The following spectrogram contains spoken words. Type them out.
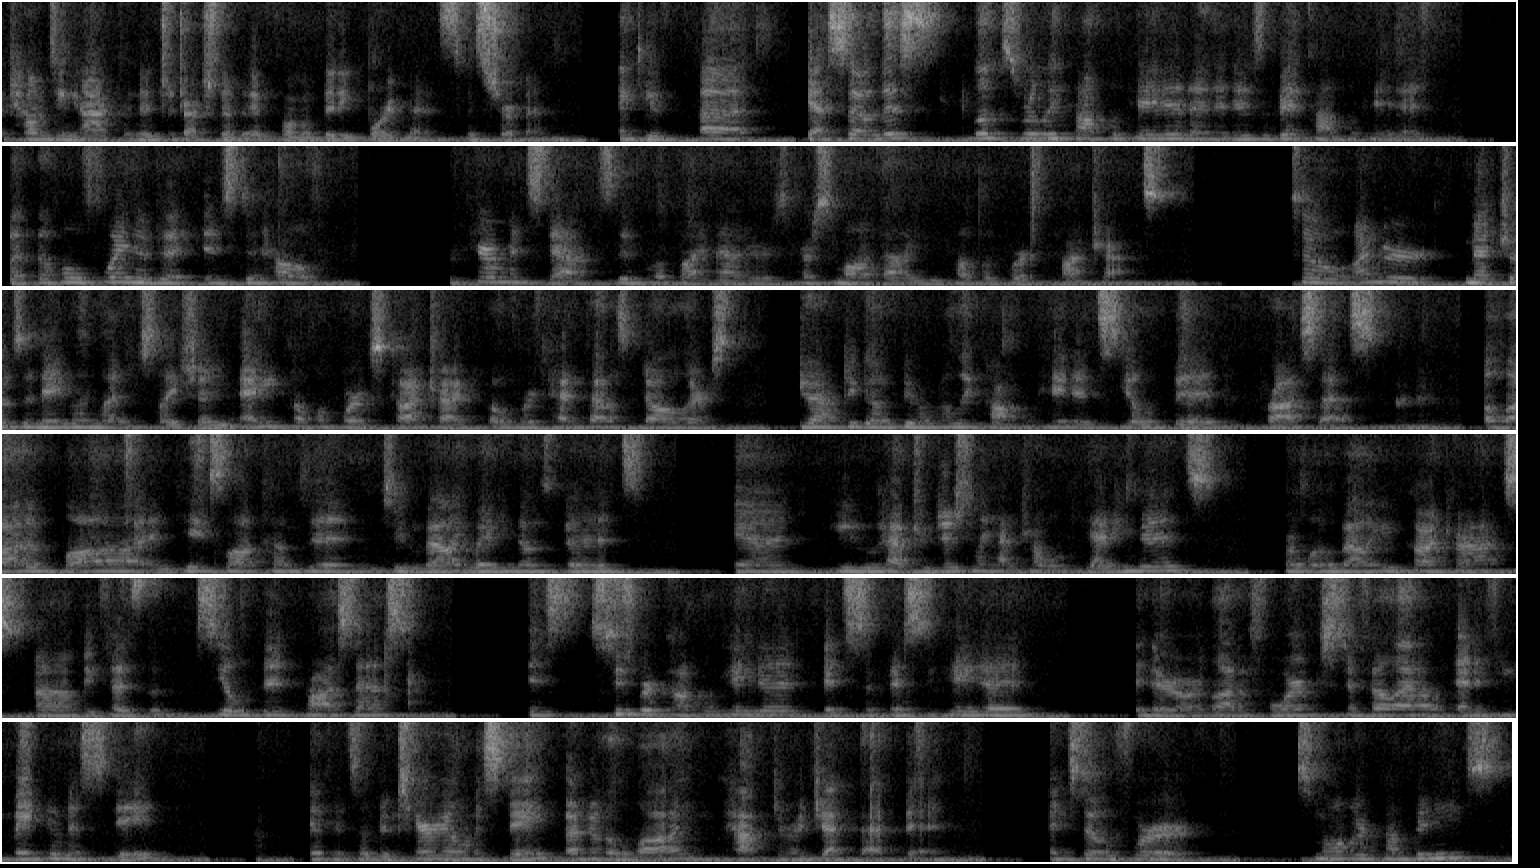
Accounting Act and introduction of the informal bidding ordinance. Ms. Sherman. Thank you. Uh, yeah, so this looks really complicated and it is a bit complicated. But the whole point of it is to help procurement staff simplify matters for small value public works contracts. So under Metro's enabling legislation, any public works contract over ten thousand dollars, you have to go through a really complicated sealed bid process. A lot of law and case law comes in to evaluating those bids and you have traditionally had trouble getting bids. for low value contracts, uh, because the sealed bid process is super complicated, it's sophisticated, there are a lot of forms to fill out, and if you make a mistake, if it's a material mistake under the law, you have to reject that bid. And so for smaller companies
